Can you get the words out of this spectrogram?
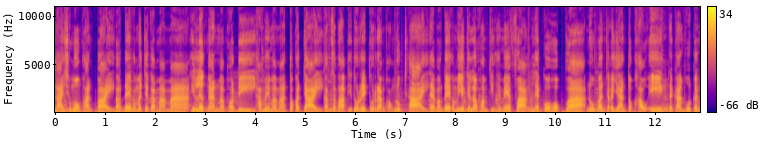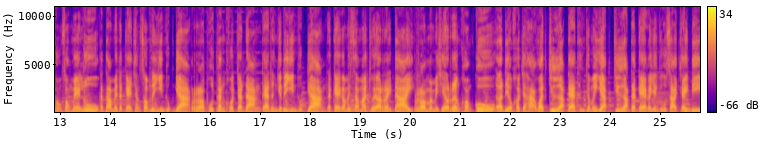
หลายชั่วโมงผ่านไป บักแด้ก็มาเจอกับหมาม้าที่เลิกงานมาพอดีทำให้หมาม้าตกใจกับสภาพที่ทุเรศทุรังของลูกชาย แต่บักแด้ก็ไม่อยากจะเล่าความจริงให้แม่ฟัง และโกหกว่าหนูปั่นจักรยานตกเขาเอง แต่การพูดกันของสองแม่ลูกก็ทำให้ตาแก่ช่างซ่อมได้ยินทุกอย่าง เราพูดกันโคตรจะดัง แต่ถึงจะได้ยินทุกอย่าง แต่แกก็ไม่สามารถช่วยอะไรได้ เพราะมันไม่ใช่เรื่องของกู เออเดี๋ยวเขาจะหาว่าเจือก แต่ถึงจะไม่อยากเจือก แต่แกก็ยังจะอุตส่าห์ใจดี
